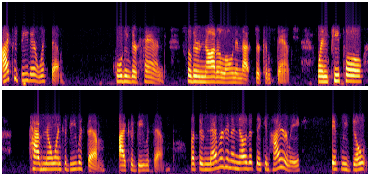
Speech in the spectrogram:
I could be there with them, holding their hand so they're not alone in that circumstance. When people have no one to be with them, I could be with them. But they're never going to know that they can hire me if we don't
